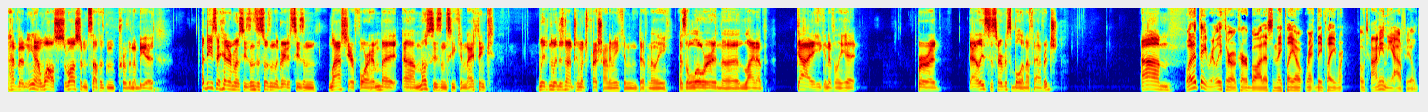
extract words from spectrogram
have been. You know, Walsh Walsh himself has been proven to be a a decent hitter most seasons. This wasn't the greatest season last year for him, but um, most seasons he can. I think when when there's not too much pressure on him, he can definitely as a lower in the lineup guy, he can definitely hit for a at least a serviceable enough average. Um, what if they really throw a curveball at us and they play they play Ohtani in the outfield?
